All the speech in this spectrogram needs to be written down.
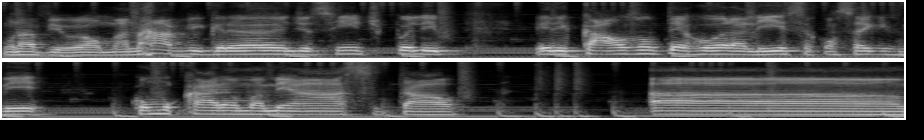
Um navio, é uma nave grande, assim, tipo, ele, ele causa um terror ali, você consegue ver como o cara é uma ameaça e tal. Ah,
